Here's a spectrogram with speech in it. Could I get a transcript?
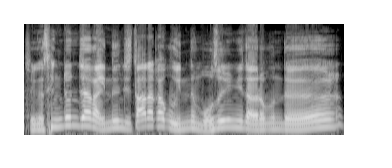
지금 생존자가 있는지 따라가고 있는 모습입니다, 여러분들.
